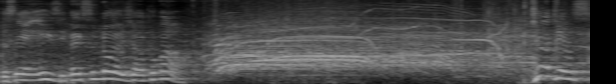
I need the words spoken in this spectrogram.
This ain't easy. Make some noise, y'all. Come on. Judges,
